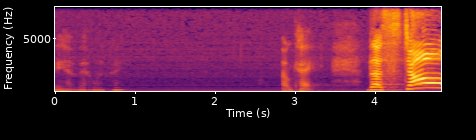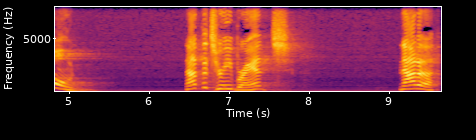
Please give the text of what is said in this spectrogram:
We have that one, right? Okay. The stone, not the tree branch, not a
